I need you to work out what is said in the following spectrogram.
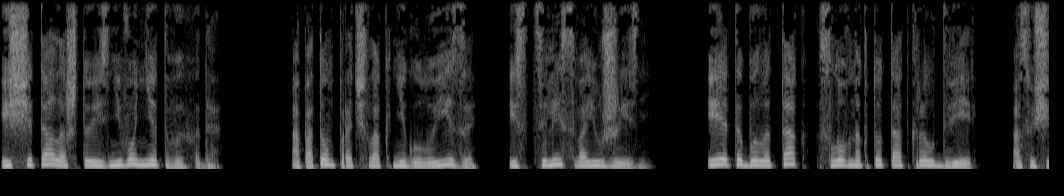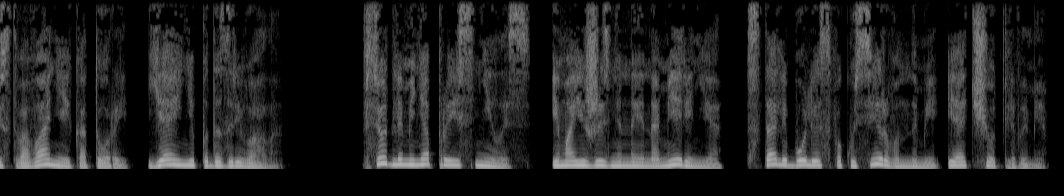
и считала, что из него нет выхода. А потом прочла книгу Луизы исцели свою жизнь. И это было так, словно кто-то открыл дверь, о существовании которой я и не подозревала. Все для меня прояснилось, и мои жизненные намерения стали более сфокусированными и отчетливыми.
